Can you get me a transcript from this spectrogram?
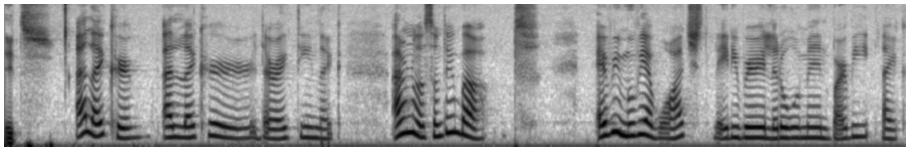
it's I like her. I like her directing. Like, I don't know something about every movie I've watched, Lady Bird, Little Woman, Barbie. Like,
